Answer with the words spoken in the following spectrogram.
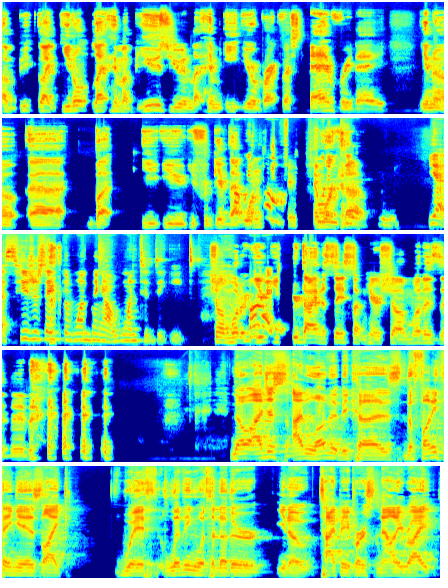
abu- like you don't let him abuse you and let him eat your breakfast every day, you know, uh, but you, you you forgive that one thing and work it Plenty out. Yes, he just ate the one thing I wanted to eat. Sean, what are But- you, you're dying to say something here, Sean? What is it, dude? No, I just I love it because the funny thing is like with living with another, you know, type A personality, right?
